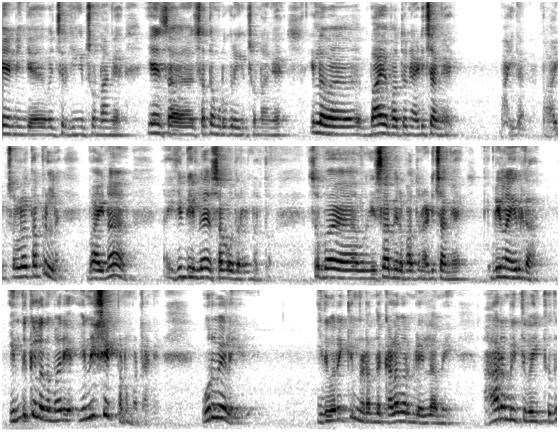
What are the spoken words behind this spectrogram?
ஏன் நீங்கள் வச்சுருக்கீங்கன்னு சொன்னாங்க. ஏன் ச சத்தம் கொடுக்குறீங்கன்னு சொன்னாங்க. இல்லை பாயை பார்த்தோன்னே அடித்தாங்க பாய் தான். பாய்ன்னு சொல்ல தப்பு இல்லை பாய்னா ஹிந்தியில் சகோதரன் அர்த்தம். ஸோ பா அவங்க இஸ்லாமியரை பார்த்தோன்னே அடித்தாங்க இப்படிலாம் இருக்கா? இந்துக்கள் அந்த மாதிரி இனிஷியேட் பண்ண மாட்டாங்க. ஒருவேளை இதுவரைக்கும் நடந்த கலவரங்கள் எல்லாமே ஆரம்பித்து வைத்தது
